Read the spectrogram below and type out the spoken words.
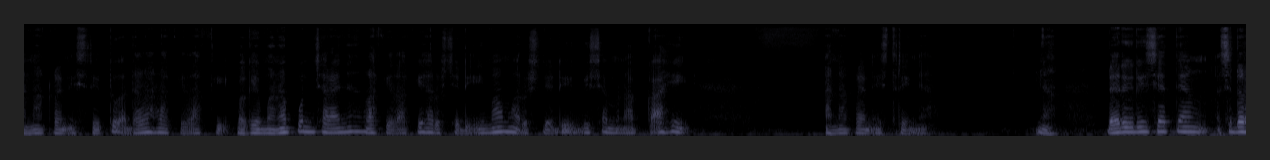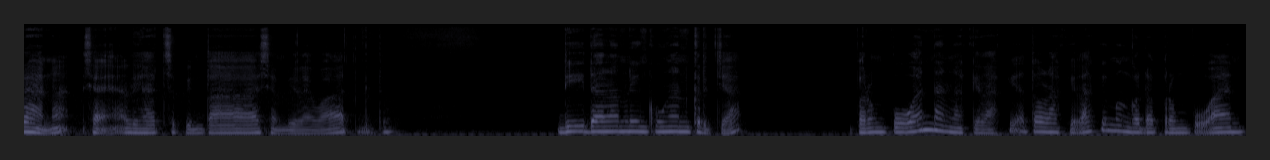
anak dan istri itu adalah laki-laki. Bagaimanapun caranya, laki-laki harus jadi imam, harus jadi bisa menafkahi anak dan istrinya. Nah, dari riset yang sederhana, saya lihat sepintas sambil lewat gitu. Di dalam lingkungan kerja, perempuan dan laki-laki atau laki-laki menggoda perempuan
